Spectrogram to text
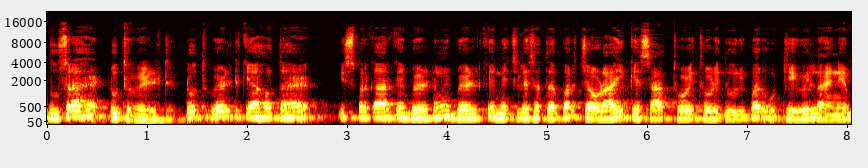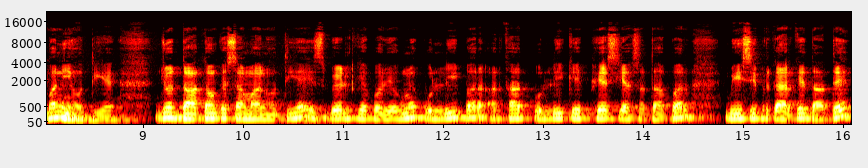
दूसरा है टूथ बेल्ट। टूथ बेल्ट क्या होता है? इस प्रकार के बेल्ट में बेल्ट के निचले सतह पर चौड़ाई के साथ थोड़ी थोड़ी दूरी पर उठी हुई लाइनें बनी होती है, जो दांतों के समान होती है। इस बेल्ट के प्रयोग में पुल्ली पर, अर्थात पुल्ली के फेस या सतह पर भी इसी प्रकार के दांते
